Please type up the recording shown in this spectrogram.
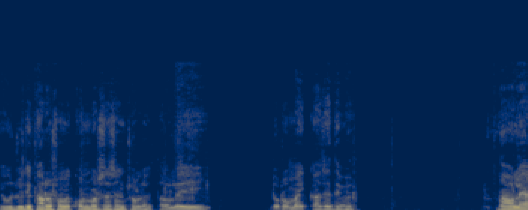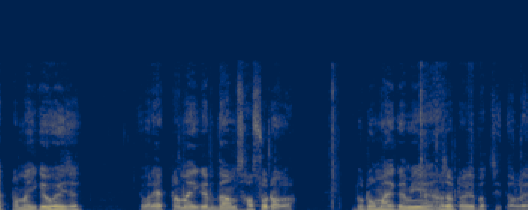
কেউ যদি কারোর সঙ্গে কনভারসেশন চলে, তাহলে এই দুটো মাইক কাজে দেবে। নাহলে একটা মাইকে হয়ে যায়। এবার একটা মাইকের দাম সাতশো টাকা। দুটো মাইক আমি হাজার টাকায় পাচ্ছি। তাহলে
